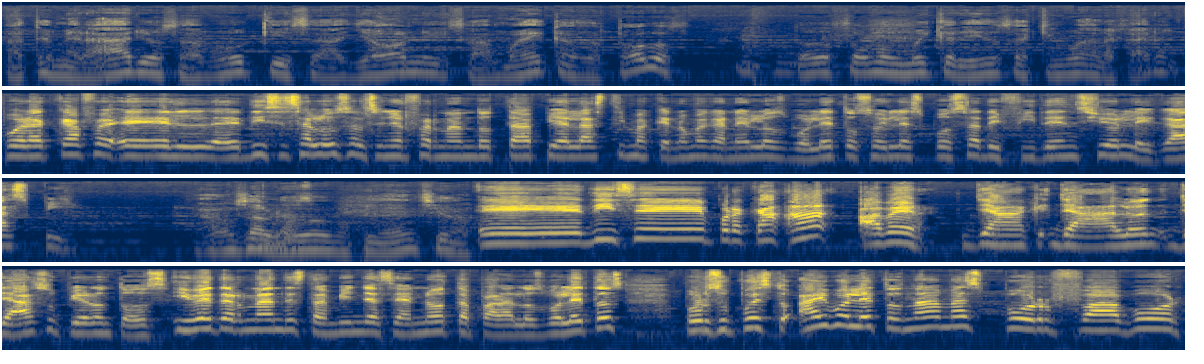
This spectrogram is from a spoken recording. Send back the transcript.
a Temerarios, a Bukis, a Yonis, a Muecas, a todos. Todos somos muy queridos aquí en Guadalajara. Por acá eh, dice saludos al señor Fernando Tapia, lástima que no me gané los boletos, soy la esposa de Fidencio Legaspi. Ah, un saludo, don Fidencio. Eh, dice por acá, ah, a ver, ya, ya, lo- ya supieron todos. Ivette Hernández también ya se anota para los boletos. Por supuesto, hay boletos, nada más, por favor,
